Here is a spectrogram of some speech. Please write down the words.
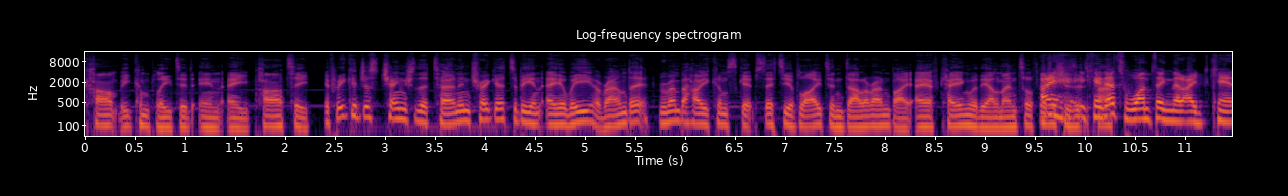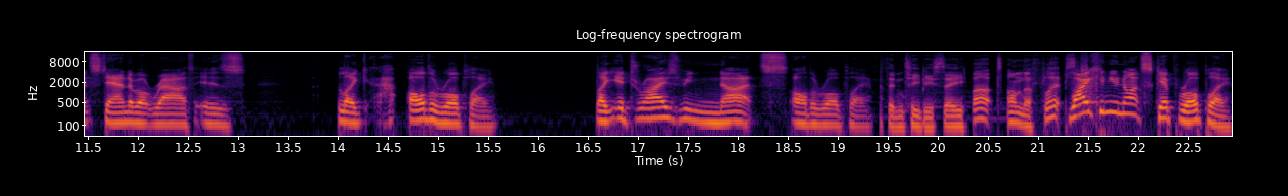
can't be completed in a party. If we could just change the turn-in trigger to be an AoE around it, remember how you can skip City of Light in Dalaran by AFKing where the Elemental finishes I, Okay, path? that's one thing that I can't stand about Wrath is like all the roleplay like it drives me nuts all the role play in TBC. But on the flip, why can you not skip roleplay?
